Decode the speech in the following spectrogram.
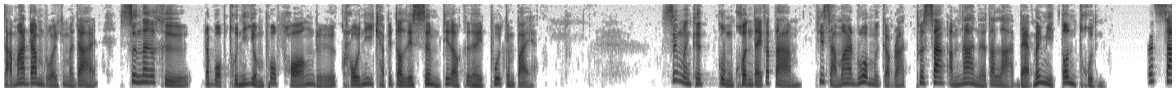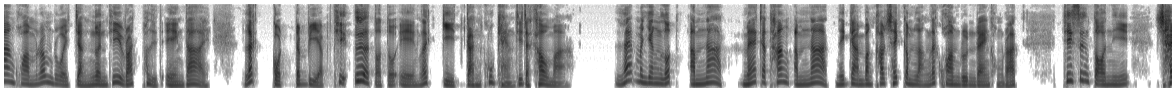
สามารถร่ำรวยขึ้นมาได้ ซึ่งนั่นก็คือระบบทุนนิยมพวกพ้องหรือ crony capitalism ที่เราเคยพูดกันไป ซึ่งมันคือกลุ่มคนใดก็ตาม ที่สามารถร่วมมือกับรัฐ เพื่อสร้างอำนาจเหนือตลาดแบบไม่มีต้นทุน เพื่อสร้างความร่ำรวยจากเงินที่รัฐผลิตเองได้ และกฎระเบียบที่เอื้อต่อตัวเอง และกีดกันคู่แข่งที่จะเข้ามา และมันยังลดอำนาจแม้กระทั่งอำนาจในการบังคับใช้กำลังและความรุนแรงของรัฐ ที่ซึ่งตอนนี้ใช้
